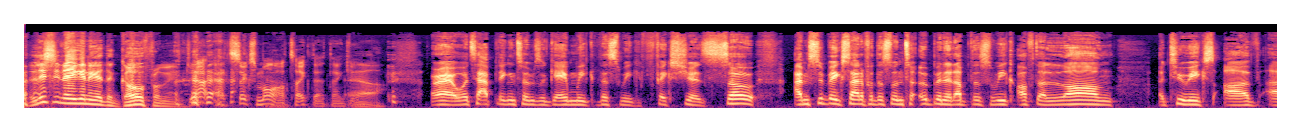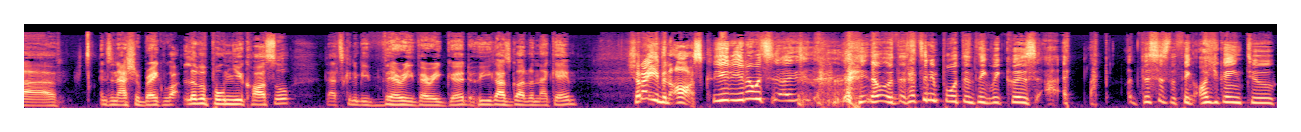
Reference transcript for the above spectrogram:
At least you know you're gonna get the goal from him. Yeah, at six more, I'll take that. Thank you. Yeah. All right, what's happening in terms of game week this week fixtures? So I'm super excited for this one to open it up this week after a long uh, two weeks of uh, international break. We've got Liverpool, Newcastle. That's going to be very, very good. Who you guys got in that game? Should I even ask? You, you know, it's uh, you know that's an important thing because uh, like, this is the thing. Are you going to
